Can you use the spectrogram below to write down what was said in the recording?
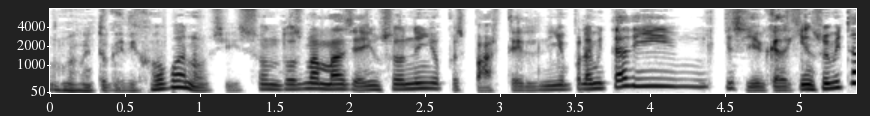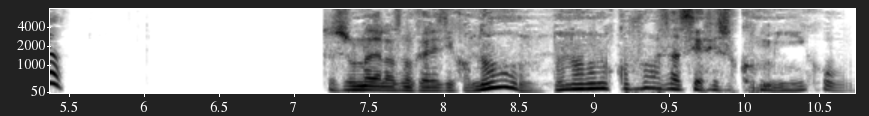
un momento que dijo, bueno, si son dos mamás y hay un solo niño, pues parte el niño por la mitad y que se lleve cada quien su mitad. Entonces una de las mujeres dijo, no, no, no, no, ¿cómo vas a hacer eso con mi hijo?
